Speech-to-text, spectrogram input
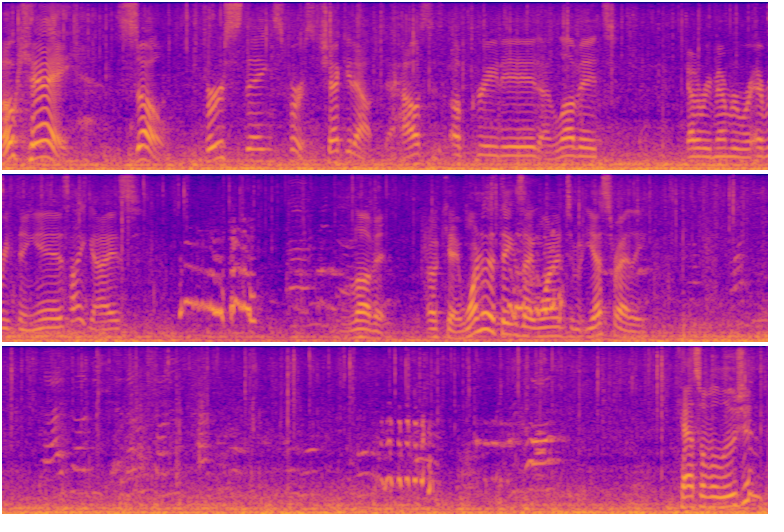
Okay, so first things first, check it out. The house is upgraded. I love it. Gotta remember where everything is. Hi, guys. Love it. Okay, one of the things I wanted to. Yes, Riley. Castle of Illusion?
